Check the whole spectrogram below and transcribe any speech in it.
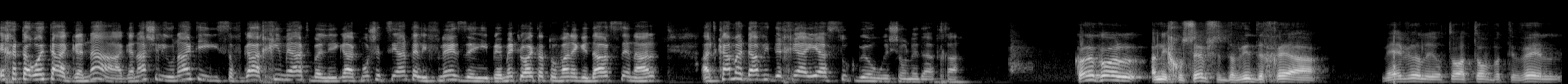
איך אתה רואה את ההגנה? ההגנה של יונייטי היא ספגה הכי מעט בליגה, כמו שציינת לפני זה, היא באמת לא הייתה טובה נגד ארסנל. עד כמה דוד דחיה יהיה עסוק ביום ראשון לדעתך? קודם כל, אני חושב שדוד דחיה, מעבר להיותו הטוב בתבל,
